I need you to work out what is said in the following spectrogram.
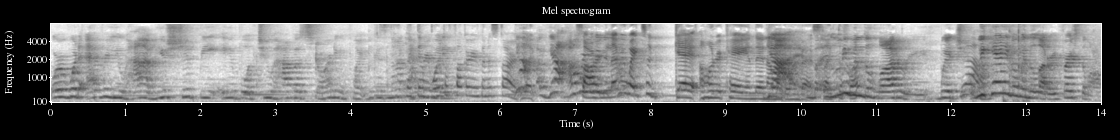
or whatever you have, you should be able to have a starting point because not like then where the fuck are you gonna start? Yeah, like, uh, yeah. I'm sorry. Let me wait to get 100k and then yeah, I'll go invest. But like, let me fuck? win the lottery, which yeah. we can't even win the lottery. First of all.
